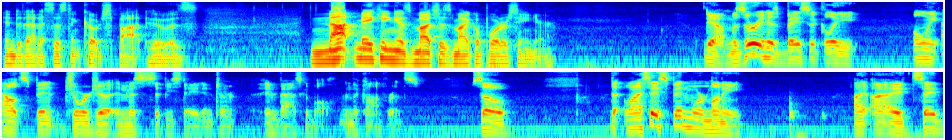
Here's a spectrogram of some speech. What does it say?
into that assistant coach spot, who is not making as much as Michael Porter Senior. Yeah, Missouri has basically only outspent Georgia and Mississippi State in turn in basketball in the conference. So when I say spend more money, I, I say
